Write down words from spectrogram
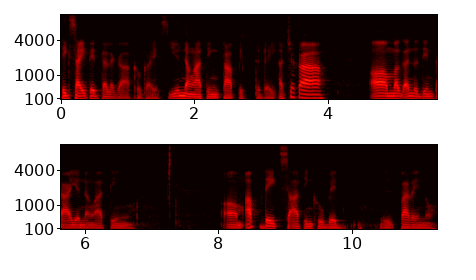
Excited talaga ako guys. Yun ang ating topic today. At saka, um, mag-ano din tayo ng ating um, update sa ating COVID pa rin, no?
